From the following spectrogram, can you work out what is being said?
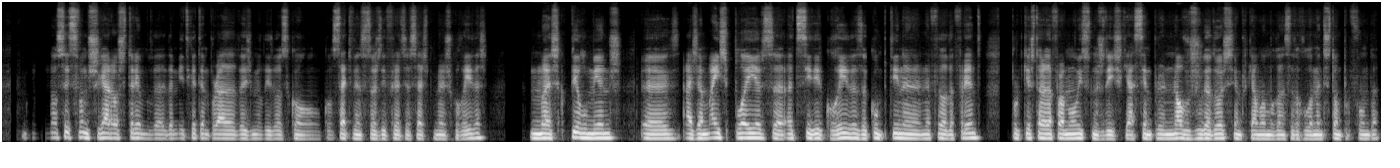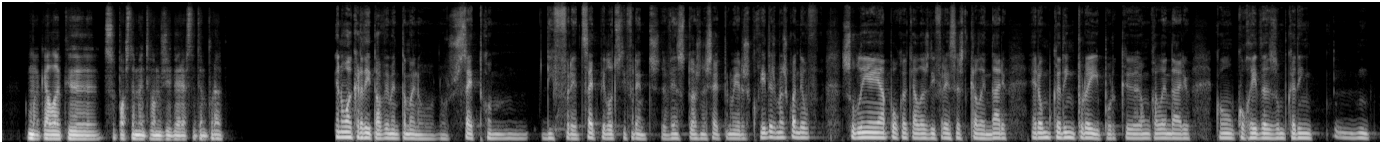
Não sei se vamos chegar ao extremo da, da mítica temporada de 2012 com, com sete vencedores diferentes nas sete primeiras corridas, mas que pelo menos uh, haja mais players a, a, decidir corridas, a competir na, na, fila da frente, porque a história da Fórmula 1 isso nos diz que há sempre novos jogadores, sempre que há uma mudança de regulamentos tão profunda como aquela que supostamente vamos viver esta temporada. Eu não acredito, obviamente, também no, nos sete, como diferentes, sete pilotos diferentes vencedores nas sete primeiras corridas, mas quando eu sublinhei há pouco aquelas diferenças de calendário, era um bocadinho por aí, porque é um calendário com corridas um bocadinho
